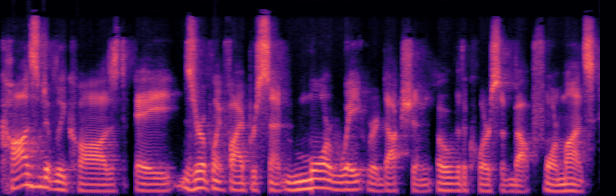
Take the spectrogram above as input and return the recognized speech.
causatively caused a 0.5% more weight reduction over the course of about four months.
